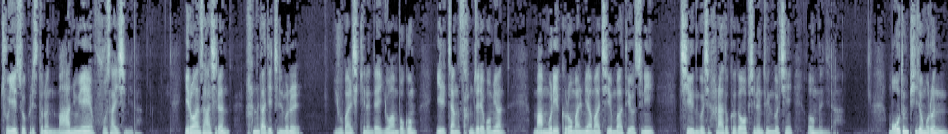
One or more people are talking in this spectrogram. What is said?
주 예수 그리스도는 만유의 후사이십니다. 이러한 사실은 한 가지 질문을 유발시키는데 요한복음 1장 3절에 보면 만물이 그로 말미암아 지은 바 되었으니 지은 것이 하나도 그가 없이는 된 것이 없느니라. 모든 피조물은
